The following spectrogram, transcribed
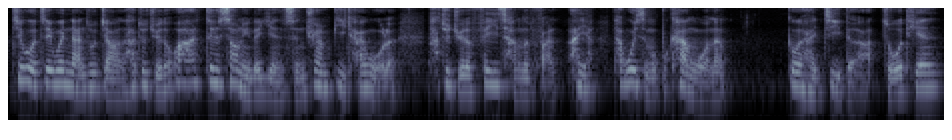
结果这位男主角他就觉得哇，这个少女的眼神居然避开我了，他就觉得非常的烦。哎呀，他为什么不看我呢？各位还记得啊？昨天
